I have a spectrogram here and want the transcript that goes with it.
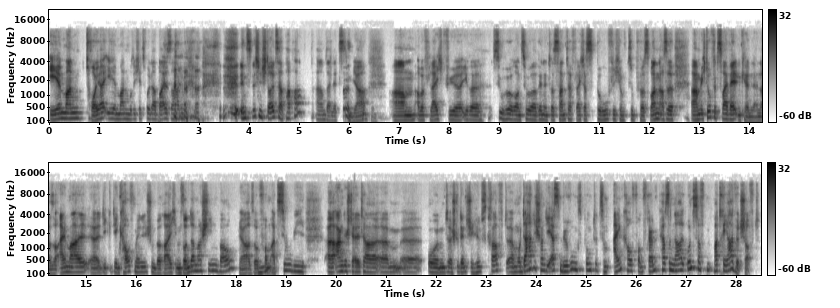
Ehemann, treuer Ehemann, muss ich jetzt wohl dabei sagen. Inzwischen stolzer Papa ähm, seit letztem Jahr. Ähm, aber vielleicht für Ihre Zuhörer und Zuhörerinnen interessanter, vielleicht das berufliche zu Purse One. Also ähm, ich durfte zwei Welten kennenlernen. Also einmal äh, die, den kaufmännischen Bereich im Sondermaschinenbau, ja, also mhm. vom Azubi, äh, Angestellter ähm, äh, und äh, studentische Hilfskraft. Ähm, und da hatte ich schon die ersten Berührungspunkte zum Einkauf vom Fremdpersonal und zur Materialwirtschaft.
